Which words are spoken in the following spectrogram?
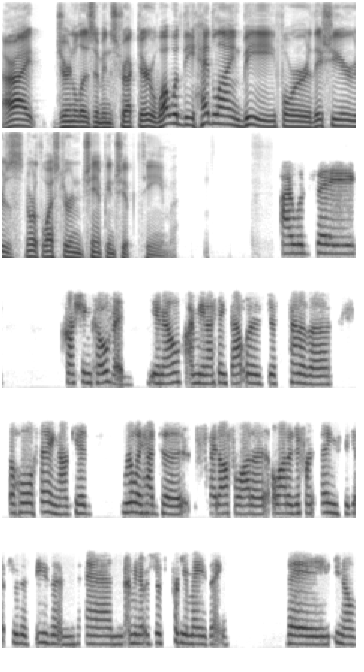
All right, journalism instructor. What would the headline be for this year's Northwestern championship team? I would say crushing COVID. You know, I mean, I think that was just kind of the the whole thing. Our kids really had to fight off a lot of a lot of different things to get through the season, and I mean it was just pretty amazing. They, you know,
